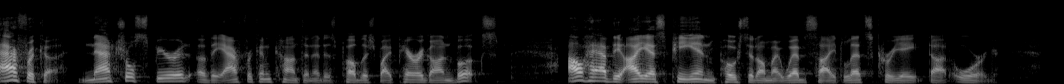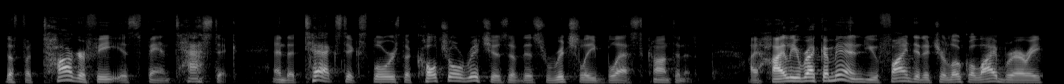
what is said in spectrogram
Africa, Natural Spirit of the African Continent is published by Paragon Books. I'll have the ISBN posted on my website, LetzCreate.org. The photography is fantastic, and the text explores the cultural riches of this richly blessed continent. I highly recommend you find it at your local library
